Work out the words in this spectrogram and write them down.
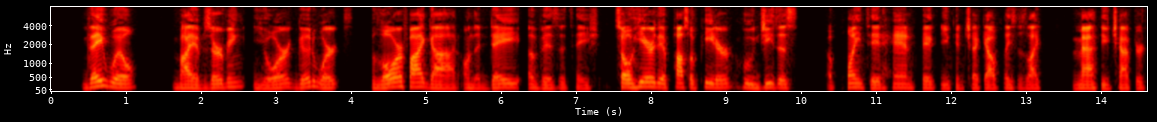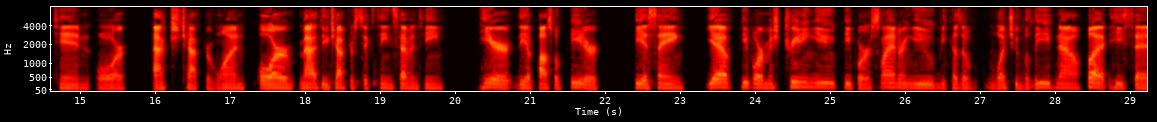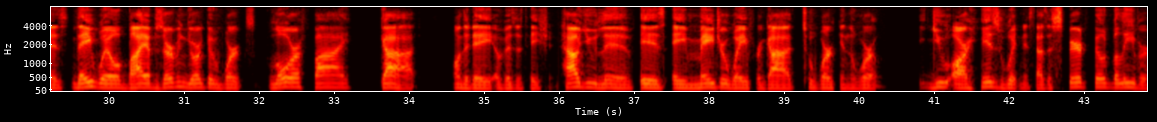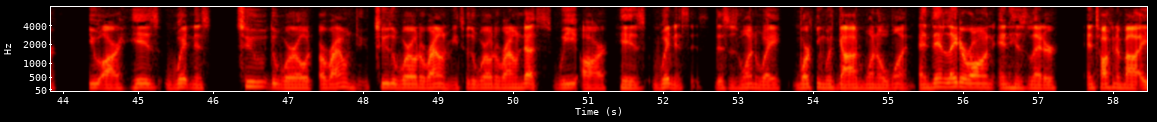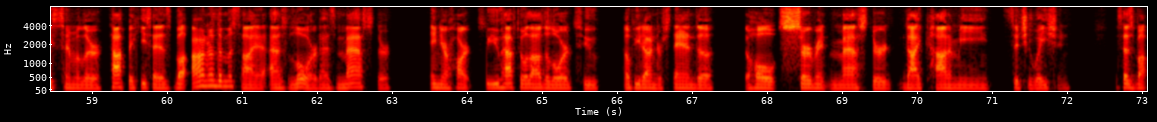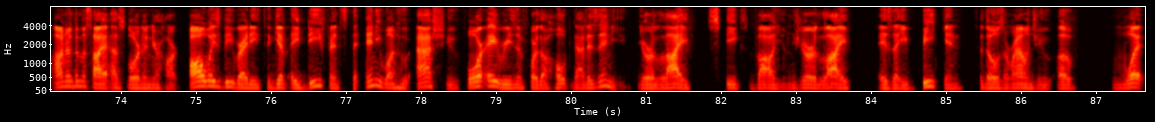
they will, by observing your good works, glorify God on the day of visitation. So here, the Apostle Peter, who Jesus appointed, handpicked, you can check out places like Matthew chapter 10 or Acts chapter 1 or Matthew chapter 16, 17. Here, the Apostle Peter, he is saying, yeah, people are mistreating you, people are slandering you because of what you believe now. But he says, they will, by observing your good works, glorify God on the day of visitation. How you live is a major way for God to work in the world. You are his witness. As a spirit filled believer, you are his witness to the world around you, to the world around me, to the world around us. We are his witnesses. This is one way, working with God 101. And then later on in his letter, and talking about a similar topic, he says, But honor the Messiah as Lord, as Master in your hearts. You have to allow the Lord to help you to understand the the whole servant master dichotomy situation. It says, But honor the Messiah as Lord in your heart. Always be ready to give a defense to anyone who asks you for a reason for the hope that is in you. Your life speaks volumes. Your life is a beacon to those around you of what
